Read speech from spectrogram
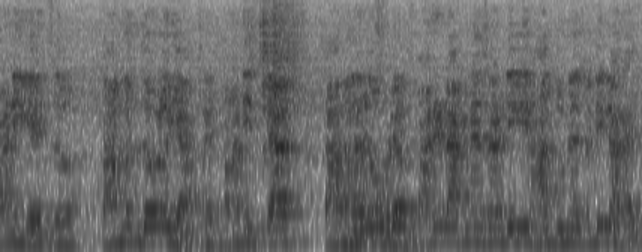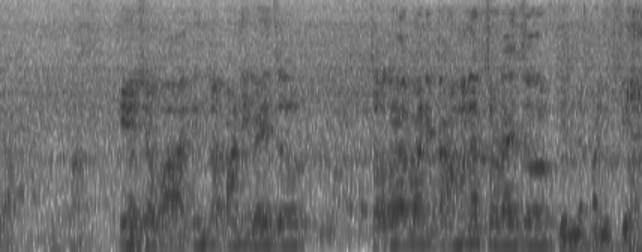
पाणी घ्यायचं तांबण जवळ घ्या. म्हणजे पाणी त्या तांबणाचा उपयोग पाणी टाकण्यासाठी हात धुण्यासाठी करायचा. केशवा तिंदा पाणी प्यायचं चौथळा पाणी तांबणात सोडायचं. तीनदा पाणी पिया.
